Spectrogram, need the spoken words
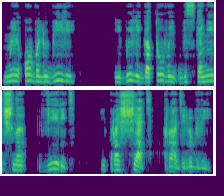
Мы оба любили и были готовы бесконечно верить и прощать ради любви.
